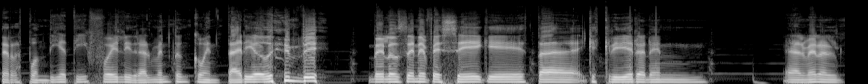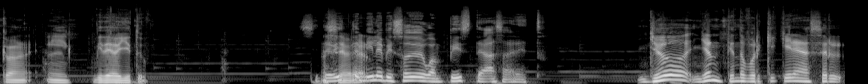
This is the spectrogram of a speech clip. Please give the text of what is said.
te respondí a ti fue literalmente un comentario de, de, de los NPC que, está, que escribieron en, en al menos el, en el video de YouTube. Si No te sé, viste mil episodios de One Piece, te vas a ver esto. Yo, yo no entiendo por qué quieren hacer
